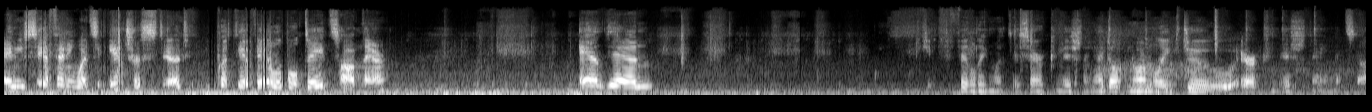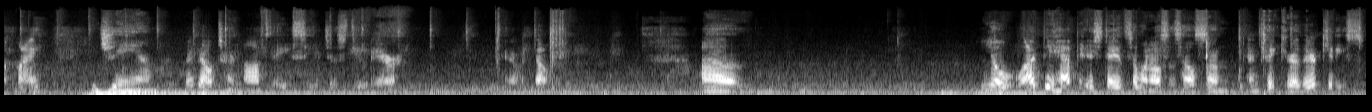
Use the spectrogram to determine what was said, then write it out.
and you see if anyone's interested. You put the available dates on there. And then fiddling with this air conditioning. I don't normally do air conditioning. It's not my jam. Maybe I'll turn off the AC and just do air. There we go. Um, you know, I'd be happy to stay at someone else's house and, and take care of their kitties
